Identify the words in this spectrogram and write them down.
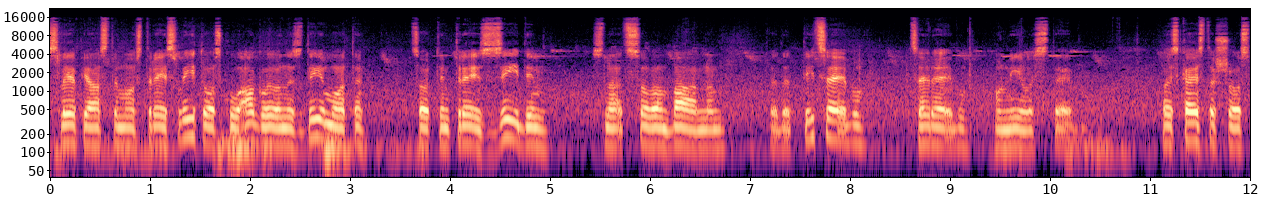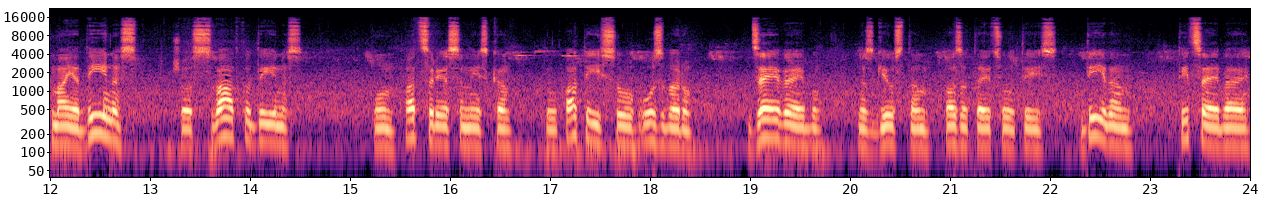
sliepjās te mūsu trejas lītos, ko aglionis dīmote, caur tiem trejas zīdim snāca savam bārnam. Tad ticēbu, cerēbu un mīlestību. Lai skaistas šos maija dīnas, šos svātku dīnas, un atcerēsimies, ka tu patīsu uzvaru dzēvēbu mēs gilstam pazateicoties Dievam, ticēbai,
